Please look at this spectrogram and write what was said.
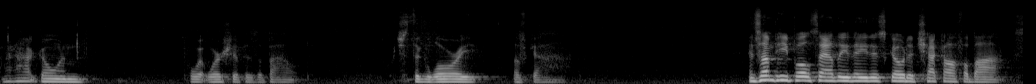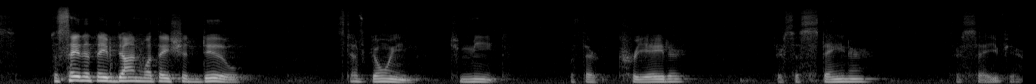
And they're not going for what worship is about, which is the glory of God. And some people, sadly, they just go to check off a box, to say that they've done what they should do, instead of going to meet with their Creator, their Sustainer, their Savior.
